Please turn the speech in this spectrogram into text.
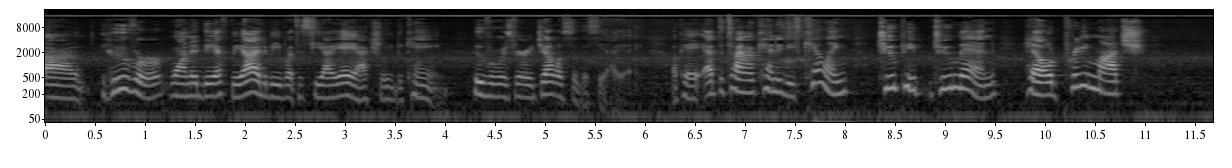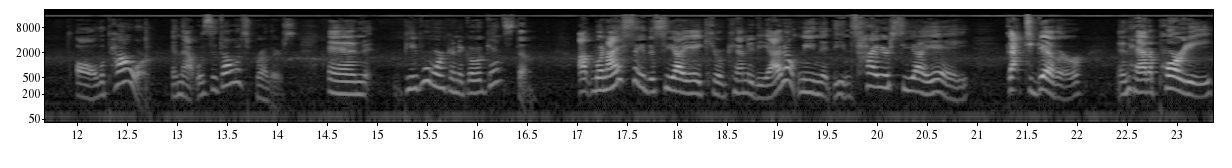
uh, Hoover wanted the FBI to be what the CIA actually became. Hoover was very jealous of the CIA. Okay, at the time of Kennedy's killing, two peop- two men held pretty much all the power, and that was the Dulles brothers. And people weren't going to go against them. Uh, when I say the CIA killed Kennedy, I don't mean that the entire CIA got together and had a party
